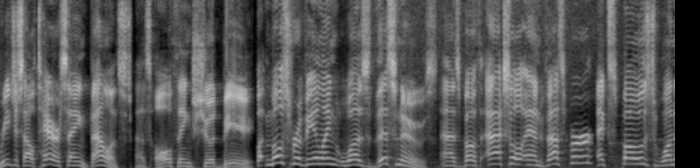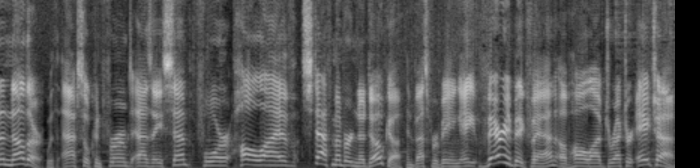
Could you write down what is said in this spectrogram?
Regis Altare saying balanced, as all things should be. But most revealing was this news, as both Axel and Vesper exposed one another, with Axel confirmed as a simp for Hololive staff member Nodoka, and Vesper being a very big fan of Hololive director Achan,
